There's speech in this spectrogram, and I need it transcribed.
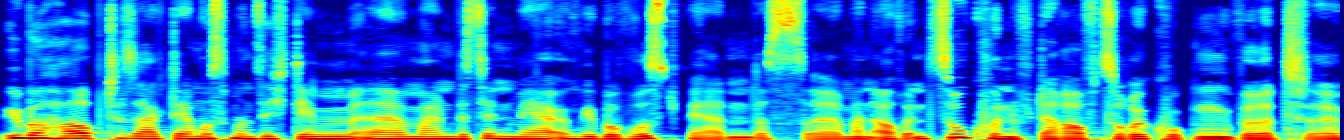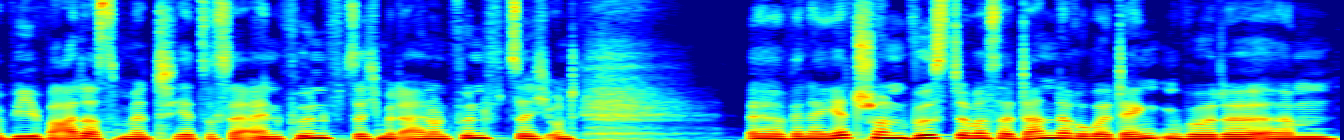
überhaupt, sagt er, muss man sich dem äh, mal ein bisschen mehr irgendwie bewusst werden, dass äh, man auch in Zukunft darauf zurückgucken wird, äh, wie war das mit, jetzt ist er 51, mit 51 und äh, wenn er jetzt schon wüsste, was er dann darüber denken würde, ähm,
